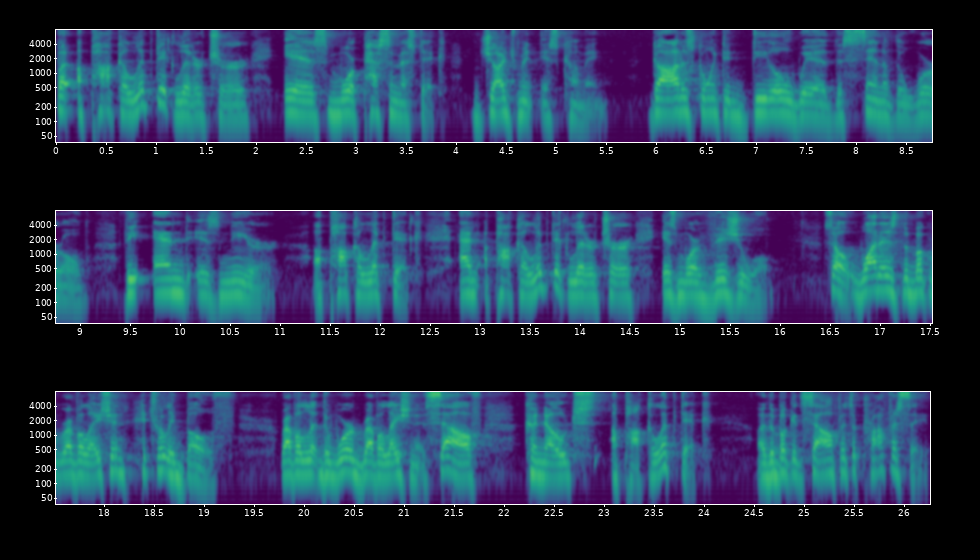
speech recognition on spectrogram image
but apocalyptic literature is more pessimistic. Judgment is coming. God is going to deal with the sin of the world. The end is near. Apocalyptic. And apocalyptic literature is more visual. So, what is the book of Revelation? It's really both. Revel- the word revelation itself connotes apocalyptic. Uh, the book itself is a prophecy.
